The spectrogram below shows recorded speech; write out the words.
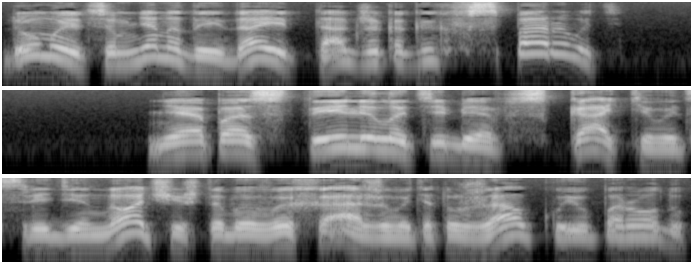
думается, мне надоедает так же, как их вспарывать. Не опостылило тебе вскакивать среди ночи, чтобы выхаживать эту жалкую породу?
